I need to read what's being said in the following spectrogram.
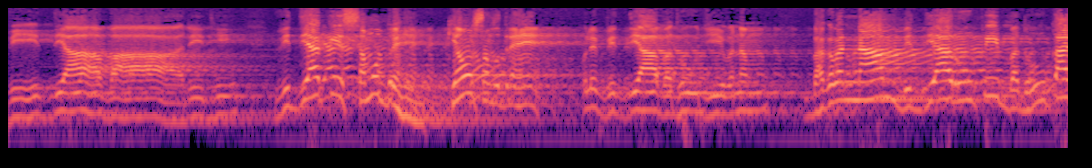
विद्या वारिधि। विद्या के समुद्र हैं। क्यों समुद्र हैं? बोले, विद्या वधु जीवनम। भगवान नाम विद्या रूपी वधु का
